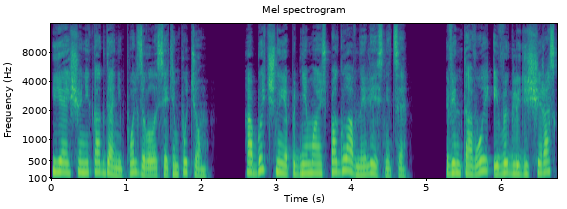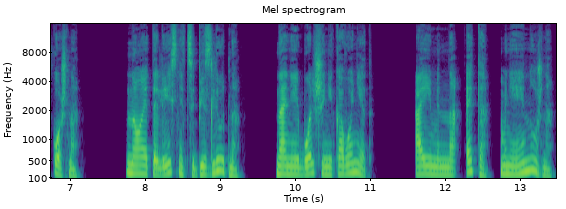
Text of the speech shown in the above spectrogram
Я еще никогда не пользовалась этим путем. Обычно я поднимаюсь по главной лестнице, винтовой и выглядящей роскошно. Но эта лестница безлюдна, на ней больше никого нет. А именно это мне и нужно.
